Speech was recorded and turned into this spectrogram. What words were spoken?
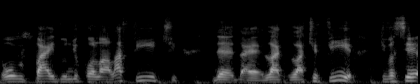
ou o pai do Nicolas Lafitte, né, Latifi, que você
